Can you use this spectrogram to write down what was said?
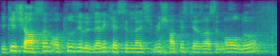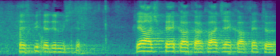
2 şahsın 30 yıl üzeri kesinleşmiş hapis cezasının olduğu tespit edilmiştir. DH, PKK, KCK, FETÖ,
